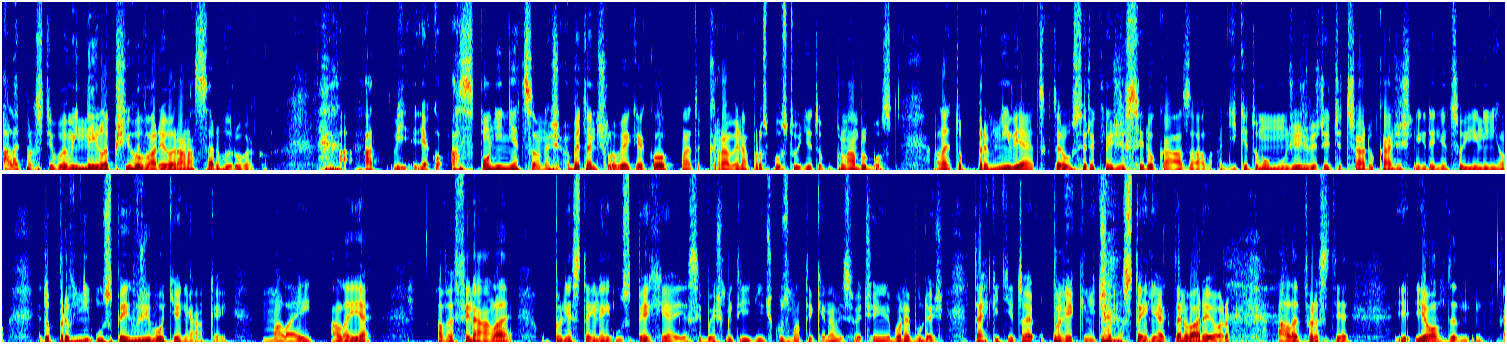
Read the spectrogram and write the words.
ale prostě bude mít nejlepšího variora na serveru, jako. A, a jako aspoň něco, než aby ten člověk jako, má to kravina, pro spoustu lidí je to úplná blbost, ale je to první věc, kterou si řekneš, že si dokázal a díky tomu můžeš věřit, že třeba dokážeš někde něco jiného. Je to první úspěch v životě nějaký. Malej, ale je. A ve finále úplně stejný úspěch je, jestli budeš mít jedničku z matiky na vysvědčení nebo nebudeš. Taky ti to je úplně k ničemu, stejně jak ten Warrior. Ale prostě, jo,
